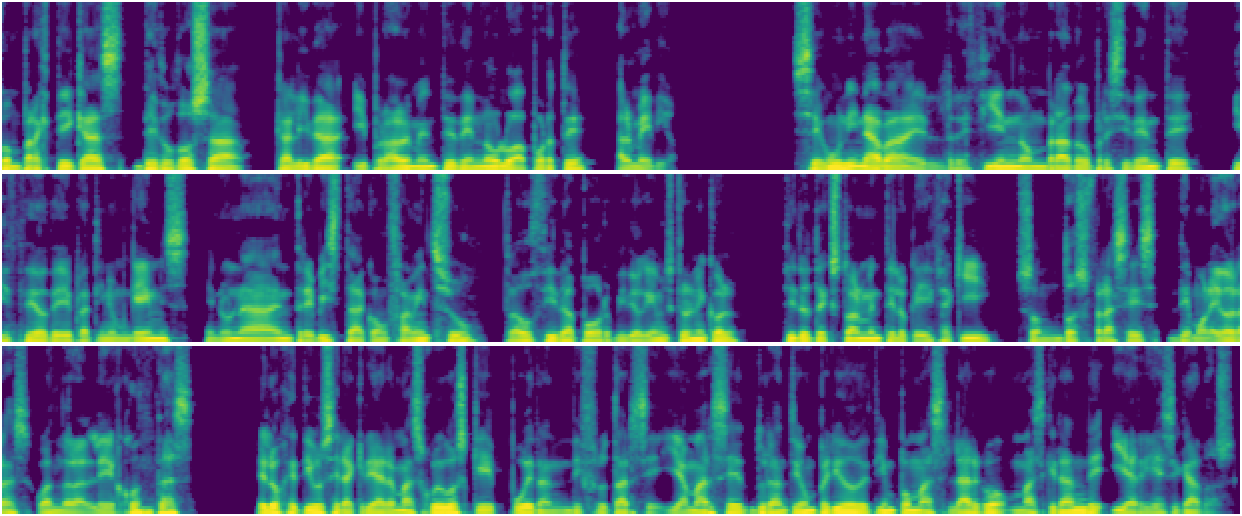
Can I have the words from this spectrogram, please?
con prácticas de dudosa calidad y probablemente de no lo aporte al medio. Según Inaba, el recién nombrado presidente y CEO de Platinum Games, en una entrevista con Famitsu, traducida por Video Games Chronicle, cito textualmente lo que dice aquí, son dos frases demoledoras cuando las lee juntas. El objetivo será crear más juegos que puedan disfrutarse y amarse durante un periodo de tiempo más largo, más grande y arriesgados,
